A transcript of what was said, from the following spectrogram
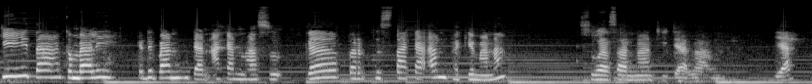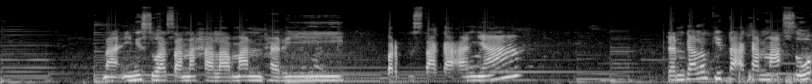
Kita kembali ke depan dan akan masuk ke perpustakaan bagaimana suasana di dalam ya. Nah ini suasana halaman dari perpustakaannya. Dan kalau kita akan masuk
